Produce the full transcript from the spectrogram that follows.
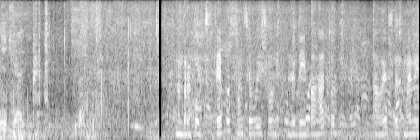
Нічого. На бараховці тепло, сонце вийшло, людей багато, але щось в мене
